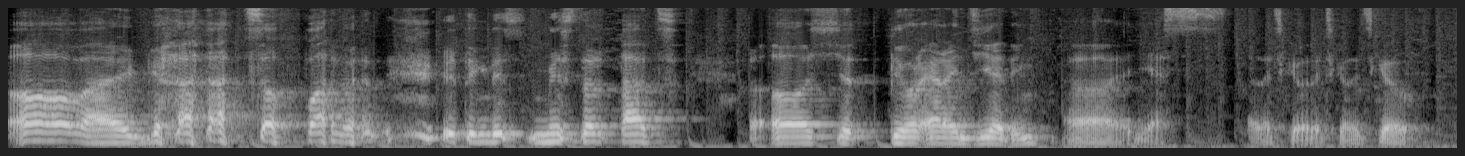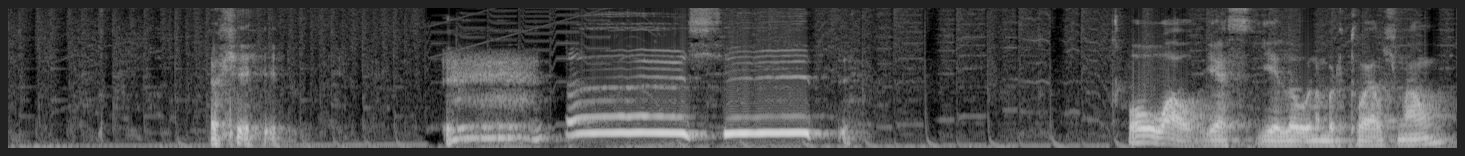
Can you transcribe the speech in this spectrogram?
Oh my god, so fun man. Eating this Mr. Touch. Oh shit, pure RNG I think. Uh, yes. Let's go, let's go, let's go. Okay. oh shit. Oh wow, yes, yellow number 12 now.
